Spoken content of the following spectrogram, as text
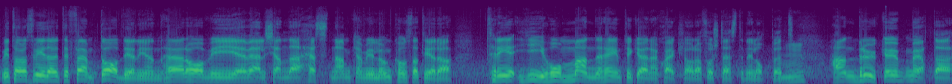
Vi tar oss vidare till femte avdelningen. Här har vi eh, välkända hästnamn kan vi lugnt konstatera. 3 JH Mannerheim tycker jag är den självklara första hästen i loppet. Han brukar ju möta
